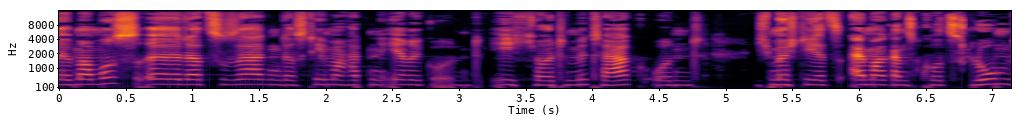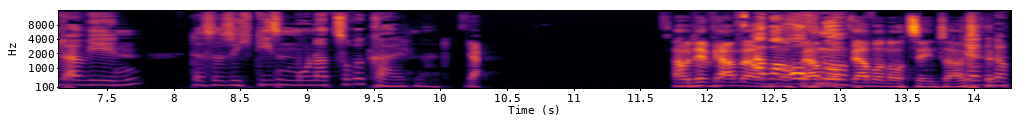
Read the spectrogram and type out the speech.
Äh, man muss äh, dazu sagen, das Thema hatten Erik und ich heute Mittag und ich möchte jetzt einmal ganz kurz lobend erwähnen, dass er sich diesen Monat zurückgehalten hat. Aber der, wir haben ja auch, Aber noch, auch wir haben nur- noch, wir haben auch noch zehn Tage. Ja, genau.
